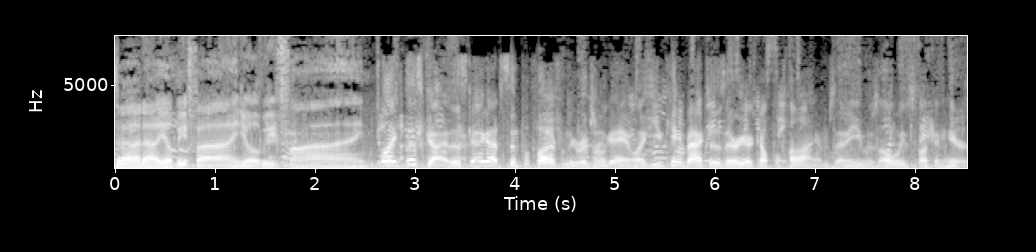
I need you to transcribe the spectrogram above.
Sir, are you No, no, you'll be fine. You'll be fine. Like this guy. This guy got simplified from the original game. Like, you came back to this area a couple times, and he was always fucking here.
